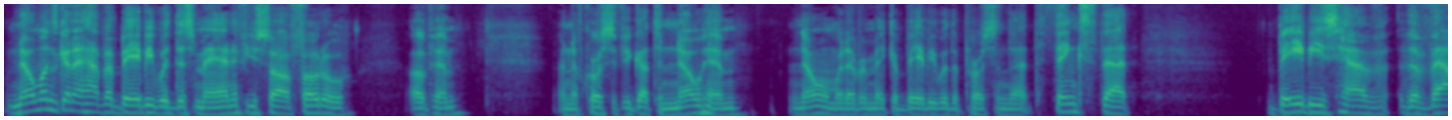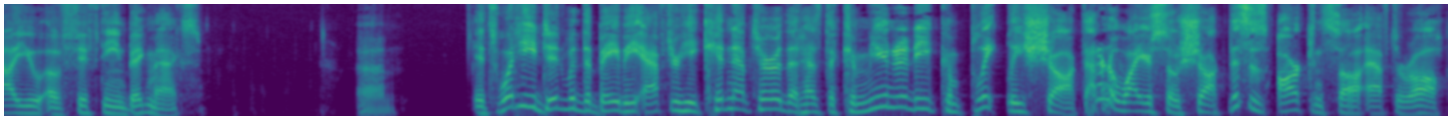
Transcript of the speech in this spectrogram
No one's going to have a baby with this man if you saw a photo of him. And of course, if you got to know him, no one would ever make a baby with a person that thinks that babies have the value of 15 Big Macs. Um, it's what he did with the baby after he kidnapped her that has the community completely shocked. I don't know why you're so shocked. This is Arkansas, after all.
